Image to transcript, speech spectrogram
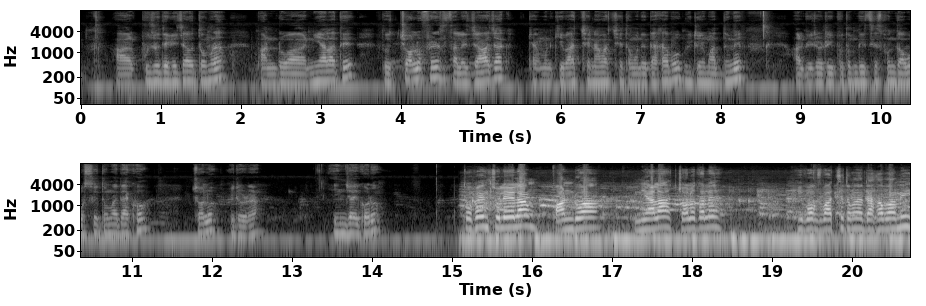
আর পুজো দেখে যাও তোমরা, পান্ডুয়া নিয়ালাতে। তো চলো ফ্রেন্ডস তাহলে যা যাক, কেমন কী বাজছে না বাজছে তোমাদের দেখাবো ভিডিওর মাধ্যমে। আর ভিডিওটি প্রথম দিক শেষ পর্যন্ত অবশ্যই তোমরা দেখো। চলো ভিডিওটা এনজয় করো। তো ফ্রেন্ডস চলে এলাম, পান্ডুয়া নিয়ালা। চলো তাহলে। কি বক্স বাজছে তোমাদের দেখাবো আমি?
